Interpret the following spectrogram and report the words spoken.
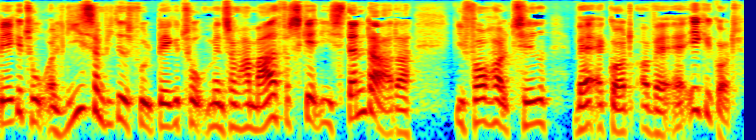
begge to, og lige samvittighedsfuld begge to, men som har meget forskellige standarder i forhold til, hvad er godt og hvad er ikke godt.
